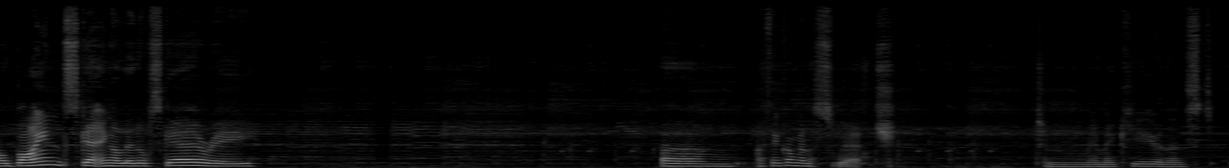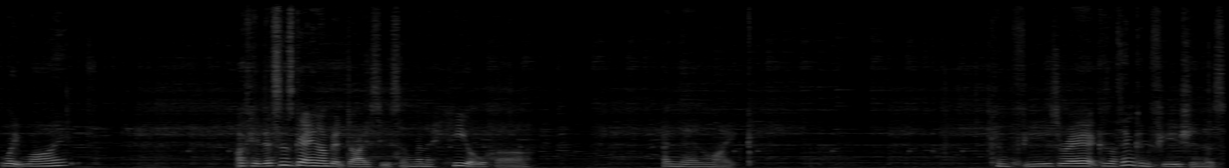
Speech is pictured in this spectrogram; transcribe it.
Oh, Bind's getting a little scary. Um, I think I'm gonna switch to Mimikyu and then. Wait, why? Okay, this is getting a bit dicey, so I'm gonna heal her. And then, like, confuse Ray because I think confusion is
